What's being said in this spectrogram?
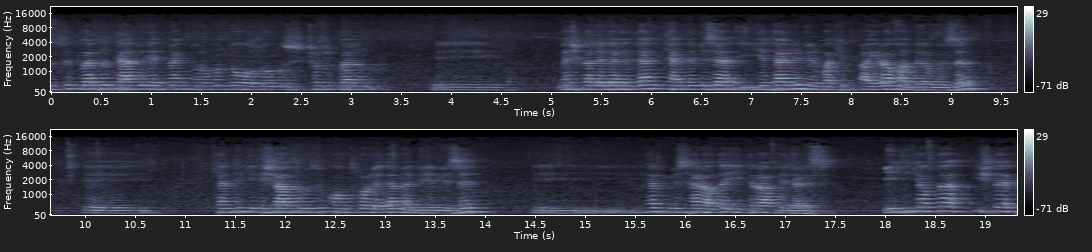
rızıklarını temin etmek durumunda olduğumuz çocukların meşgalelerinden kendimize yeterli bir vakit ayıramadığımızı, e, kendi gidişatımızı kontrol edemediğimizi e, hepimiz herhalde itiraf ederiz. İtikafta işte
